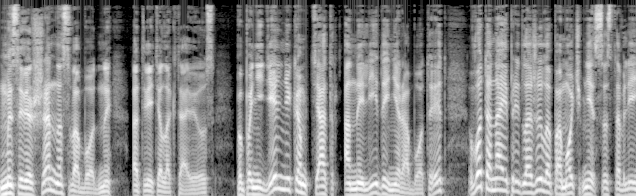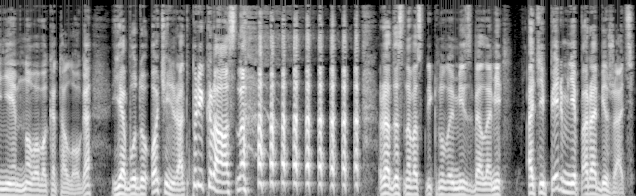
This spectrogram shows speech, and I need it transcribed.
«Мы совершенно свободны», — ответил Октавиус. «По понедельникам театр Аннелиды не работает. Вот она и предложила помочь мне с составлением нового каталога. Я буду очень рад». «Прекрасно!» Радостно воскликнула мисс Беллами. «А теперь мне пора бежать.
